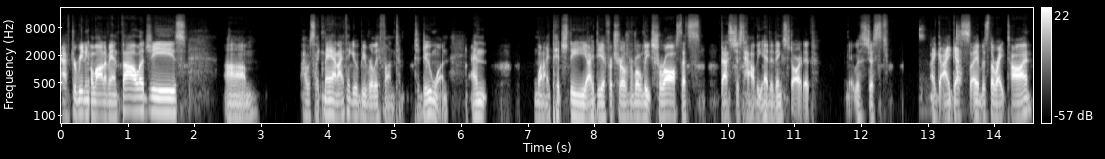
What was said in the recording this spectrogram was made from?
after reading a lot of anthologies um, i was like man i think it would be really fun to, to do one. And when i pitched the idea for Children of Old Leech Ross, that's that's just how the editing started. It was just I, I guess it was the right time.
